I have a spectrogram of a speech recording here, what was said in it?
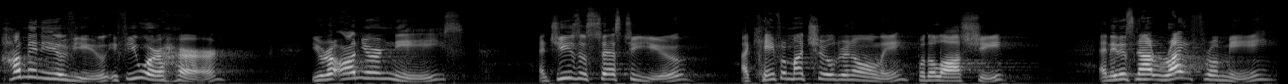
how many of you, if you were her, you're on your knees, and Jesus says to you, I came for my children only, for the lost sheep, and it is not right for me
